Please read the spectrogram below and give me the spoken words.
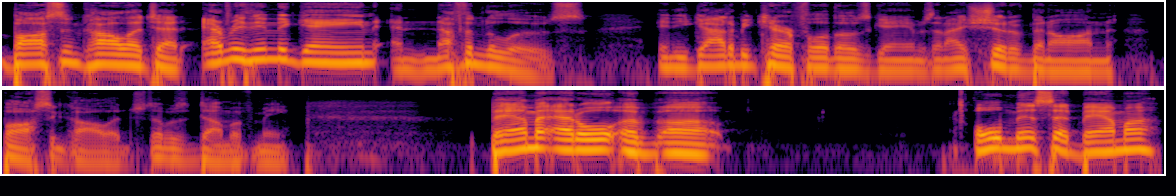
Boston College had everything to gain and nothing to lose. And you got to be careful of those games. And I should have been on Boston College. That was dumb of me. Bama at all. Uh, uh Ole Miss at Bama.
